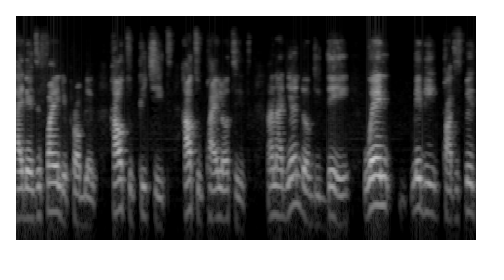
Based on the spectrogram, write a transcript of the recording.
identifying the problem, how to pitch it, how to pilot it. And at the end of the day, when maybe participate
